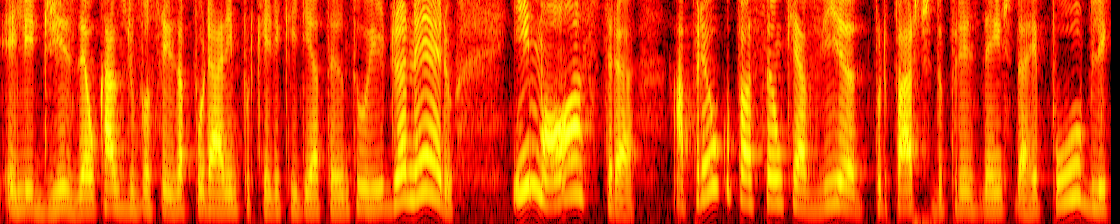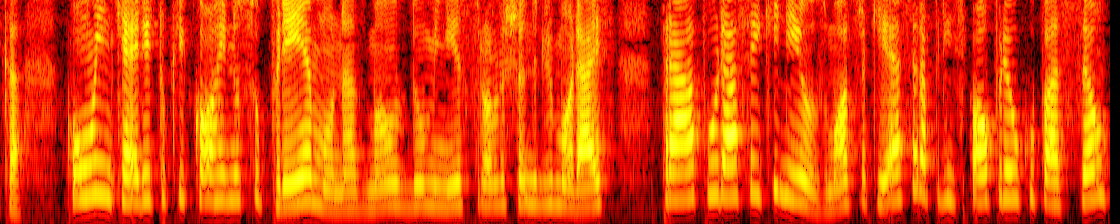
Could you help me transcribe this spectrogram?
Ele diz: é o caso de vocês apurarem porque ele queria tanto o Rio de Janeiro. E mostra a preocupação que havia por parte do presidente da República com o inquérito que corre no Supremo, nas mãos do ministro Alexandre de Moraes, para apurar fake news. Mostra que essa era a principal preocupação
